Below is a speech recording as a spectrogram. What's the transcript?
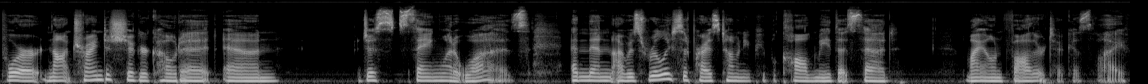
for not trying to sugarcoat it and just saying what it was. And then I was really surprised how many people called me that said, My own father took his life,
